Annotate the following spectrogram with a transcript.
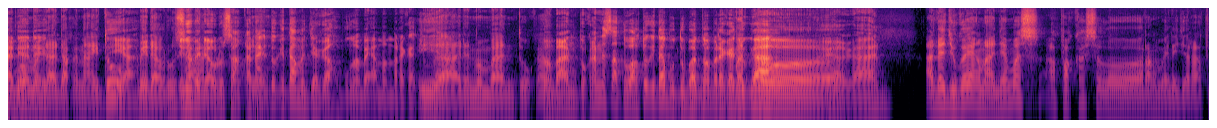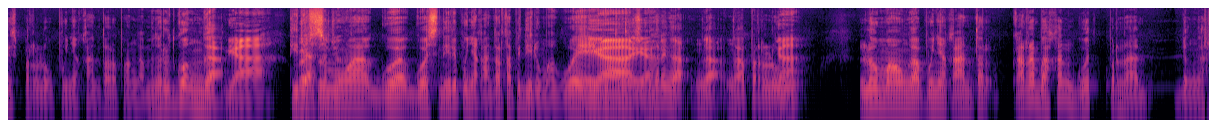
gue mendadak. Nah itu Iya, beda urusan. Itu beda urusan karena Iya. itu kita menjaga hubungan baik sama mereka juga. Iya dan membantu kan. Membantu karena satu waktu kita butuh bantuan mereka Betul. juga. Iya kan? Ada juga yang nanya mas, apakah seorang manajer artis perlu punya kantor apa enggak? Menurut gue enggak. Ya. Tidak gua semua gue gue sendiri punya kantor tapi di rumah gue Iya, gitu. iya. Sebenarnya nggak nggak nggak perlu. Nggak. Lu mau nggak punya kantor? Karena bahkan gue pernah dengar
